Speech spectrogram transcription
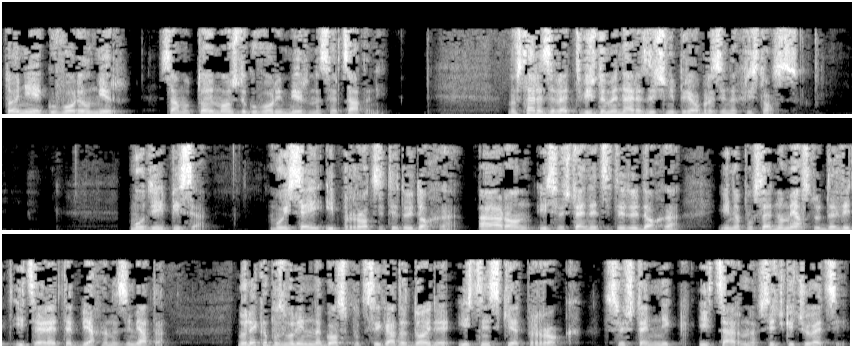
Той ни е говорил мир, само Той може да говори мир на сърцата ни. В Стария Завет виждаме най-различни преобрази на Христос. Муди писа, Моисей и пророците дойдоха, Аарон и свещениците дойдоха, и на последно място Давид и царете бяха на земята. Но нека позволим на Господ сега да дойде истинският пророк, свещеник и цар на всички човеци.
